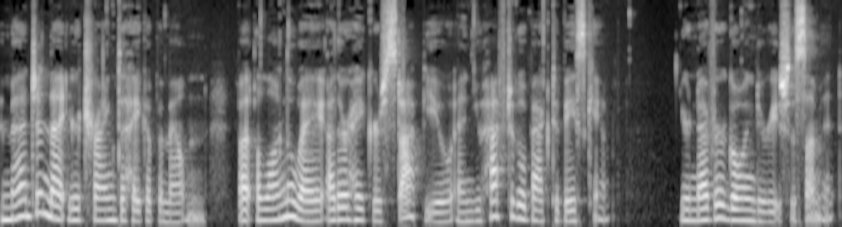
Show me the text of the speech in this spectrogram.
Imagine that you're trying to hike up a mountain, but along the way, other hikers stop you and you have to go back to base camp. You're never going to reach the summit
